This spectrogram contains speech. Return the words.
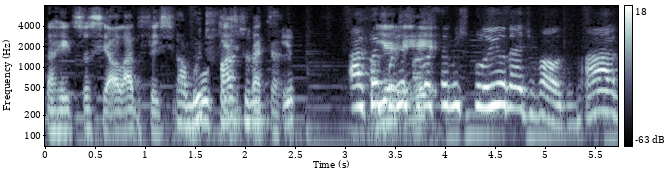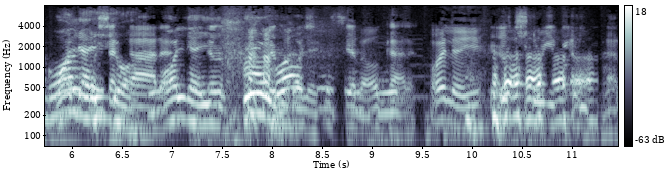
da rede social, lá do Facebook. Tá muito fácil, né, cara? Ah, foi e por isso que você me excluiu, né, Edvaldo? Ah, agora. Olha aí, ó. Cara, olha aí. Eu, agora olha você não, cara. Olha aí. Eu te excluí mesmo, cara.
